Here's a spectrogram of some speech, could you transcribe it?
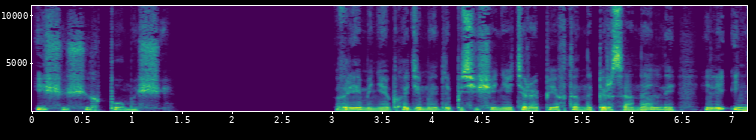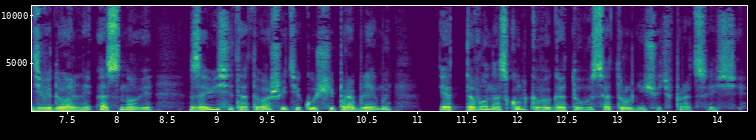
ищущих помощи. Время, необходимое для посещения терапевта на персональной или индивидуальной основе, зависит от вашей текущей проблемы – и от того, насколько вы готовы сотрудничать в процессе.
